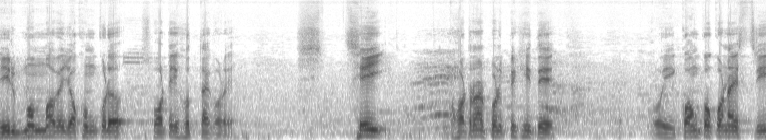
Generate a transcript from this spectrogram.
নির্মমভাবে জখম করে স্পটেই হত্যা করে। সেই ঘটনার পরিপ্রেক্ষিতে ওই কঙ্ক কোনায় স্ত্রী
